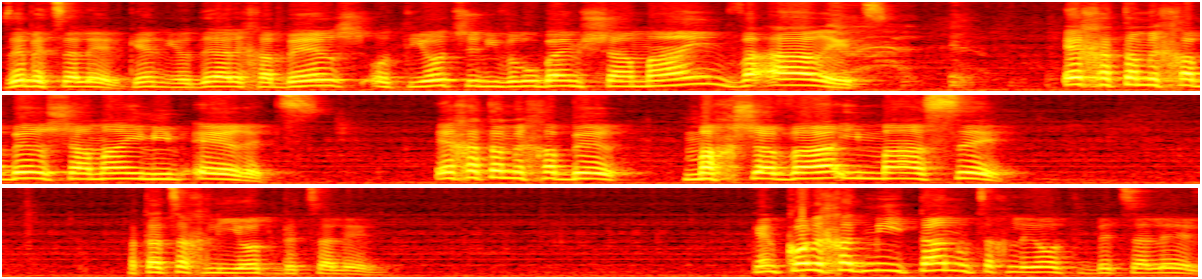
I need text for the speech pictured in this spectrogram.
זה בצלל, כן? יודע לחבר אותיות שנבראו בהם שמיים וארץ. איך אתה מחבר שמיים עם ארץ? איך אתה מחבר מחשבה עם מעשה? אתה צריך להיות בצלל. כן, כל אחד מאיתנו צריך להיות בצלל.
